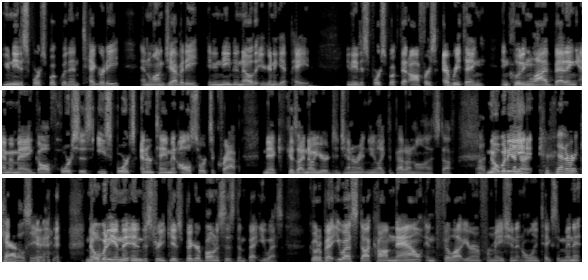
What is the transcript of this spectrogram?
You need a sports book with integrity and longevity, and you need to know that you're going to get paid. You need a sports book that offers everything, including live betting, MMA, golf, horses, esports, entertainment, all sorts of crap, Nick, because I know you're a degenerate and you like to bet on all that stuff. Uh, nobody degenerate, degenerate Cattles here. nobody in the industry gives bigger bonuses than BetUS. Go to betus.com now and fill out your information. It only takes a minute.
